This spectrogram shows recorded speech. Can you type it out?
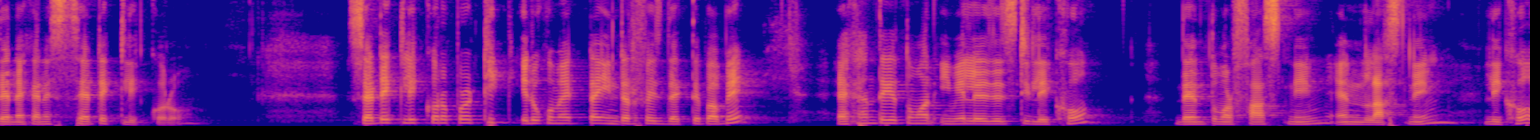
দেন এখানে সেটে ক্লিক করো। সেটে ক্লিক করার পর ঠিক এরকম একটা ইন্টারফেস দেখতে পাবে। এখান থেকে তোমার ইমেল অ্যাড্রেসটি লেখো দেন তোমার first name and last name লিখো।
